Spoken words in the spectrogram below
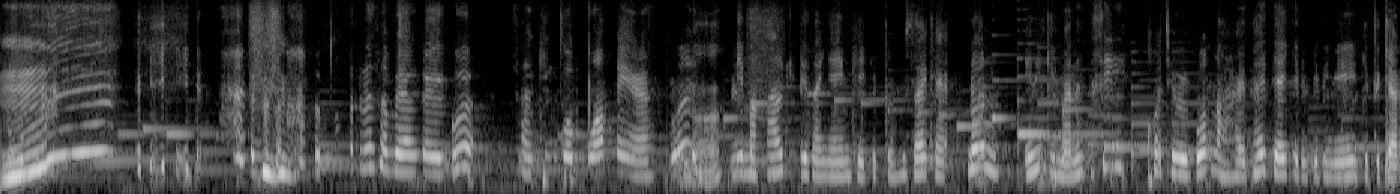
Hmm. Gue pernah sampai yang kayak gue saking gue muaknya ya. Gue Oh. lima kali ditanyain kayak gitu. Misalnya kayak Nun ini gimana sih? Kok cewek gue nggak hide hide ya gini gini gitu kan.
